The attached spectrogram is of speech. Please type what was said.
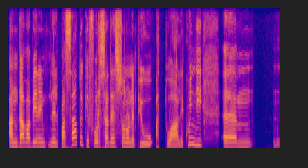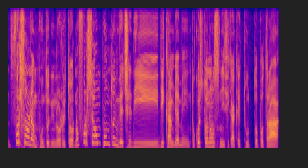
andava bene nel passato e che forse adesso non è più attuale. Quindi ehm, forse non è un punto di non ritorno, forse è un punto invece di, di cambiamento. Questo non significa che tutto potrà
